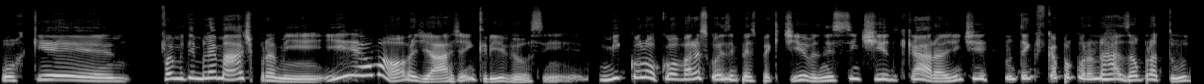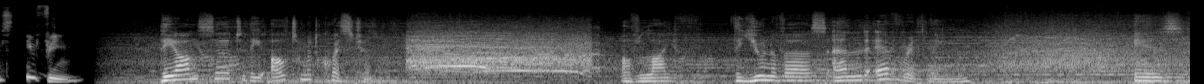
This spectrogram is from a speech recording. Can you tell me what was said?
porque foi muito emblemático para mim e é uma obra de arte, é incrível, assim. Me colocou várias coisas em perspectivas nesse sentido, que cara, a gente não tem que ficar procurando razão para tudo. Enfim. The answer to the ultimate question of life, the universe and everything is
